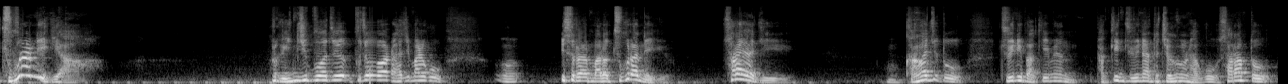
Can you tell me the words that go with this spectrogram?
죽으라는 얘기야. 그러니까 인지 부조화를 하지 말고, 어, 있으라는 말은 죽으라는 얘기예요. 살아야지. 어, 강아지도 주인이 바뀌면 바뀐 주인한테 적응을 하고, 사람도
